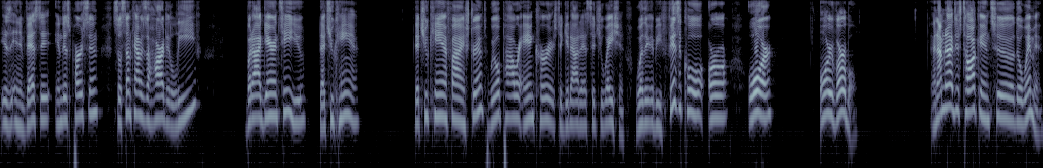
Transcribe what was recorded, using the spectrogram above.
is invested in this person. So sometimes it's hard to leave, but I guarantee you that you can. That you can find strength, willpower, and courage to get out of that situation, whether it be physical or or or verbal. And I'm not just talking to the women.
